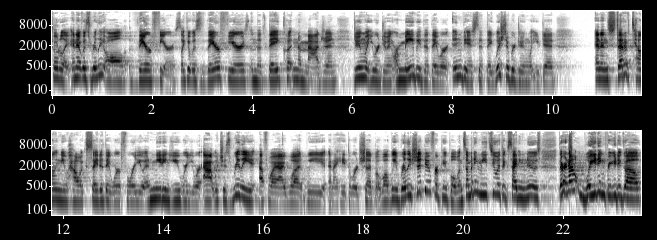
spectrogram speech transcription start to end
Totally. And it was really all their fears. Like it was their fears and that they couldn't imagine doing what you were doing, or maybe that they were envious that they wish they were doing what you did. And instead of telling you how excited they were for you and meeting you where you were at, which is really FYI what we, and I hate the word should, but what we really should do for people when somebody meets you with exciting news, they're not waiting for you to go,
